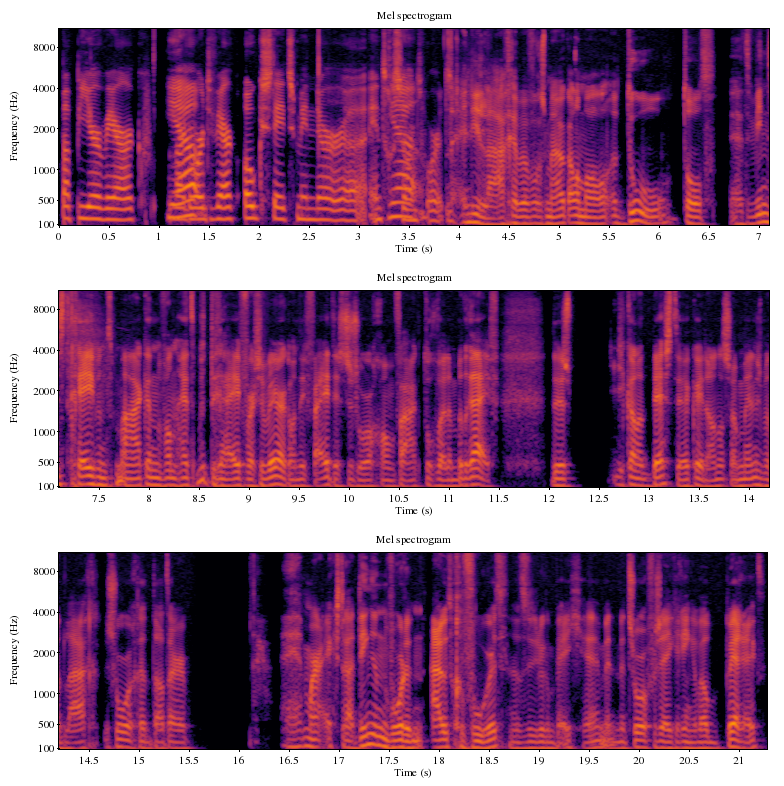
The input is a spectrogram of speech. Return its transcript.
papierwerk. Ja. Waardoor het werk ook steeds minder eh, interessant Ja. wordt. En die lagen hebben volgens mij ook allemaal het doel tot het winstgevend maken van het bedrijf waar ze werken. Want in feite is de zorg gewoon vaak toch wel een bedrijf. Dus je kan het beste, kun je dan als zo'n managementlaag zorgen dat er nou, hè, maar extra dingen worden uitgevoerd. Dat is natuurlijk een beetje hè, met, met zorgverzekeringen wel beperkt.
